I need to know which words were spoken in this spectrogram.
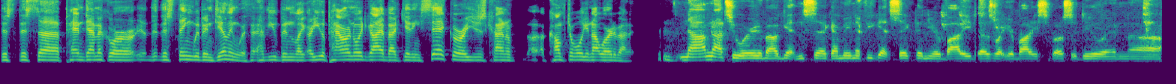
this this uh, pandemic or th- this thing we've been dealing with? Have you been like, are you a paranoid guy about getting sick, or are you just kind of uh, comfortable? You're not worried about it. no, I'm not too worried about getting sick. I mean, if you get sick, then your body does what your body's supposed to do and uh,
